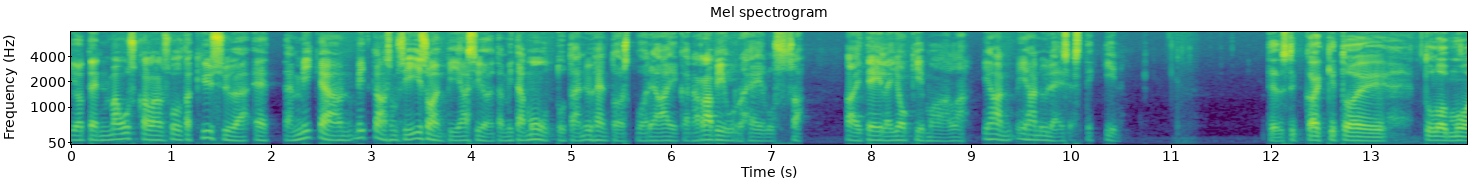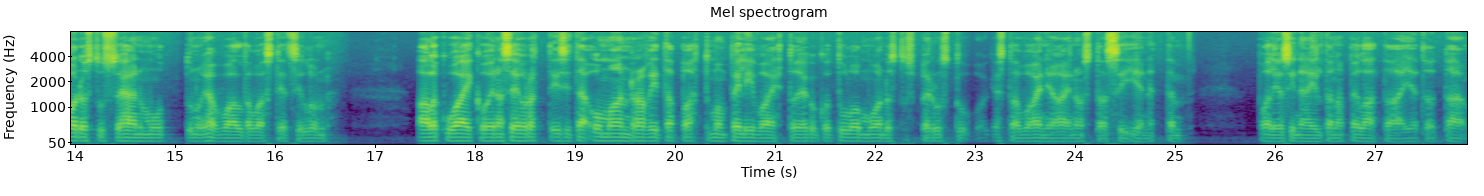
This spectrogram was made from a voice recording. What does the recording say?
joten mä uskallan sulta kysyä, että mikä on, mitkä on semmoisia isoimpia asioita, mitä muuttuu tämän 11 vuoden aikana raviurheilussa tai teillä Jokimaalla, ihan, ihan yleisestikin? Tietysti kaikki toi tulonmuodostus, sehän muuttunut ihan valtavasti, että silloin alkuaikoina seurattiin sitä oman ravitapahtuman pelivaihtoa ja koko tulonmuodostus perustuu oikeastaan vain ja ainoastaan siihen, että paljon sinä iltana pelataan ja tota,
